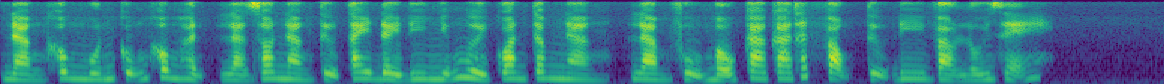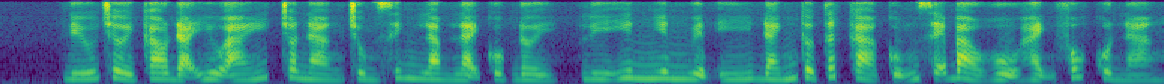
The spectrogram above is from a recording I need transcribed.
nàng không muốn cũng không hận là do nàng tự tay đẩy đi những người quan tâm nàng, làm phụ mẫu ca ca thất vọng tự đi vào lối rẽ. Nếu trời cao đã yêu ái, cho nàng trùng sinh làm lại cuộc đời, Lý Yên Nhiên nguyện ý đánh cược tất cả cũng sẽ bảo hộ hạnh phúc của nàng.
